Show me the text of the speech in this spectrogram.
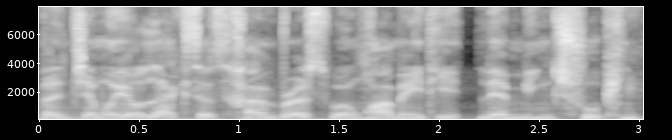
本节目由 Lexus 和 Verse 文化媒体联名出品。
